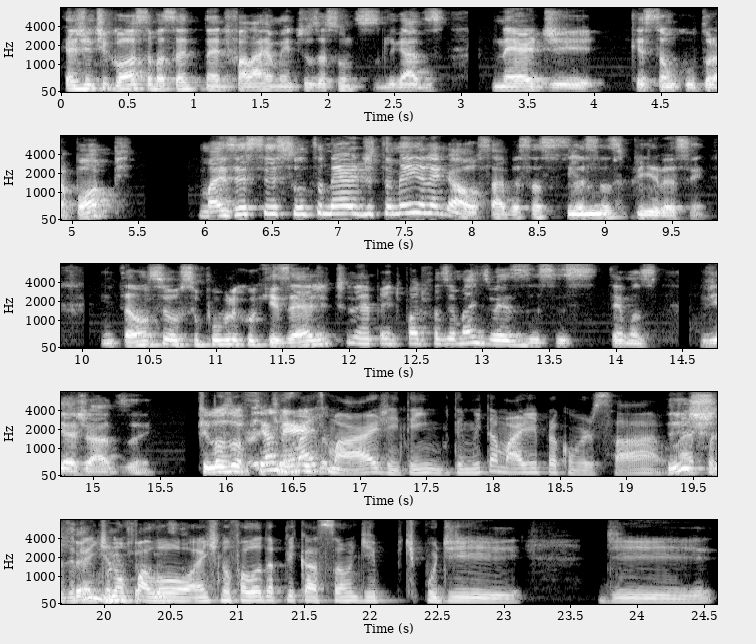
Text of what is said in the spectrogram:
que a gente gosta bastante né, de falar realmente os assuntos ligados nerd, questão cultura pop, mas esse assunto nerd também é legal, sabe? Essas, Sim. essas piras, assim. Então, se, o- se o público quiser, a gente de repente pode fazer mais vezes esses temas viajados aí. Filosofia Tem mais nerd. margem, tem, tem muita margem para conversar. Ixi, Por exemplo, tem a gente não falou, a gente não falou da aplicação de tipo de de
